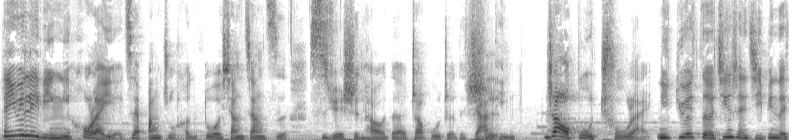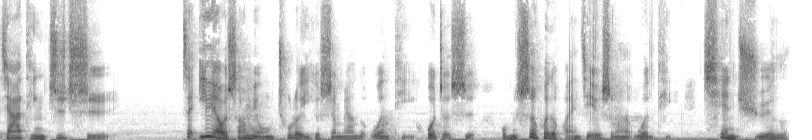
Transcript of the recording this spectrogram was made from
但因为丽玲，你后来也在帮助很多像这样子视觉失调的照顾者的家庭。绕不出来，你觉得精神疾病的家庭支持在医疗上面，我们出了一个什么样的问题，或者是我们社会的环节有什么样的问题欠缺了？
